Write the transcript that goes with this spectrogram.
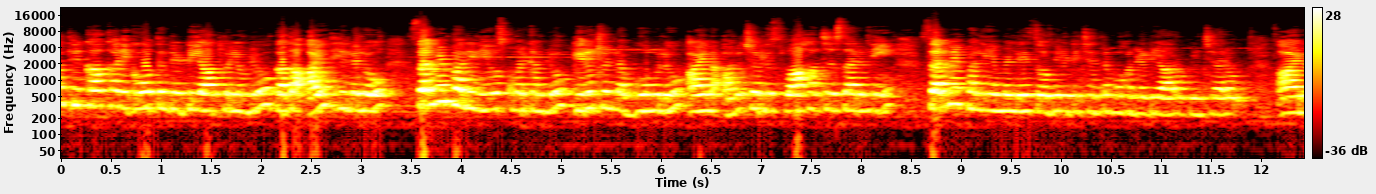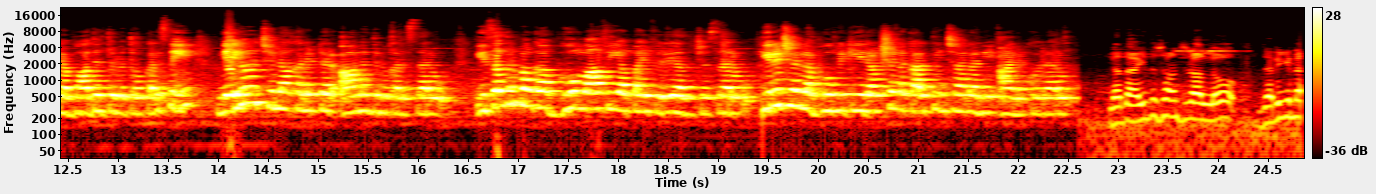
మంత్రి కాకాని గోవర్ధన్ రెడ్డి ఆధ్వర్యంలో గత ఐదేళ్ళలో సర్వేపల్లి నియోజకవర్గంలో గిరిజనుల భూములు ఆయన అనుచరులు స్వాహా చేశారని సర్వేపల్లి ఎమ్మెల్యే సోమిరెడ్డి చంద్రమోహన్ రెడ్డి ఆరోపించారు. ఆయన బాధితులతో కలిసి నెల్లూరు జిల్లా కలెక్టర్ ఆనంద్ను కలిశారు. ఈ సందర్భంగా భూ మాఫియాపై ఫిర్యాదు చేశారు. గిరిజనుల భూమికి రక్షణ కల్పించాలని ఆయన కోరారు. గత ఐదు సంవత్సరాల్లో జరిగిన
